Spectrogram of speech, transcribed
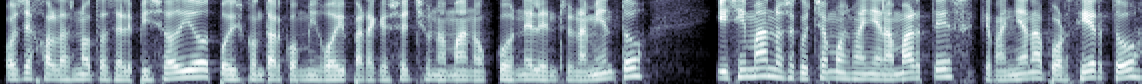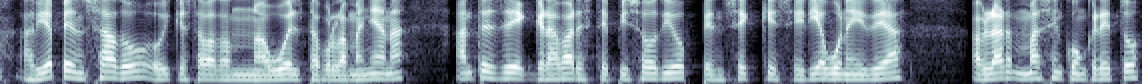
os dejo las notas del episodio. Podéis contar conmigo ahí para que os eche una mano con el entrenamiento. Y sin más, nos escuchamos mañana martes, que mañana, por cierto, había pensado, hoy que estaba dando una vuelta por la mañana, antes de grabar este episodio, pensé que sería buena idea hablar más en concreto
